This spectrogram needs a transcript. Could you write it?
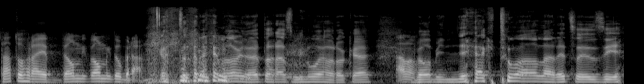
táto hra je veľmi, veľmi dobrá. To je veľmi, je to hra z minulého roka. Áno. Veľmi neaktuálna recenzia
